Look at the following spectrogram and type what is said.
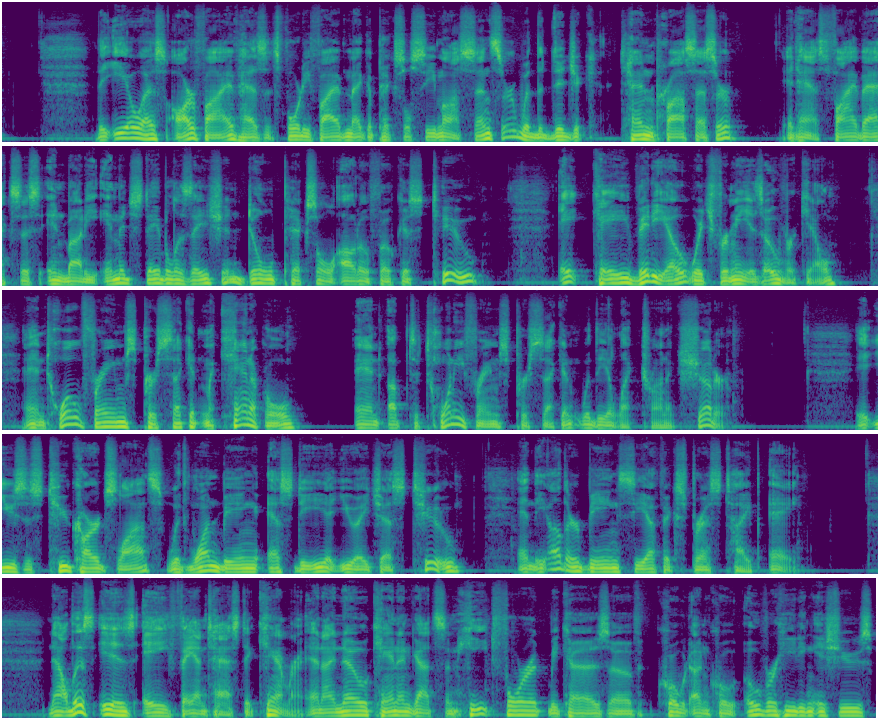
The EOS R5 has its 45 megapixel CMOS sensor with the Digic 10 processor. It has 5 axis in body image stabilization, dual pixel autofocus 2, 8K video, which for me is overkill and 12 frames per second mechanical and up to 20 frames per second with the electronic shutter. It uses two card slots, with one being SD at UHS 2 and the other being CF Express Type A. Now, this is a fantastic camera, and I know Canon got some heat for it because of quote unquote overheating issues.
